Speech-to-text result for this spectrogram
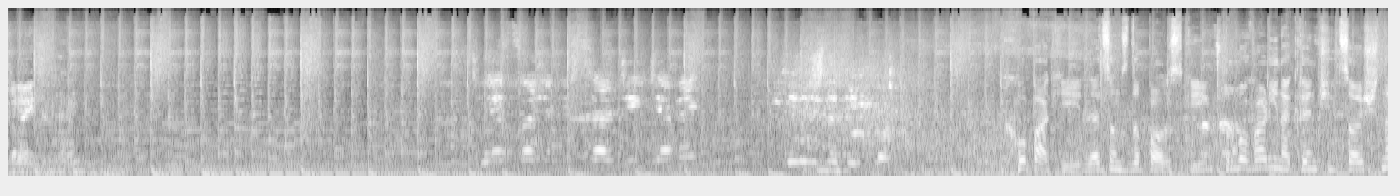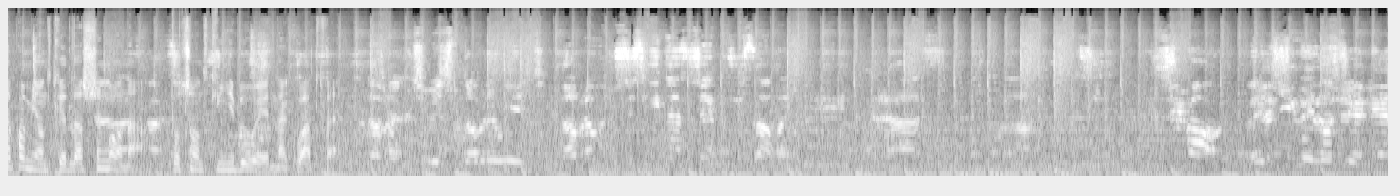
Kolejny ten. Jest coś, jakiś cel, gdzie idziemy? Na piwko. Chłopaki, lecąc do Polski, próbowali nakręcić coś na pamiątkę dla Szymona. Początki nie były jednak łatwe. Dobra, musi być dobre ujęcie. Dobra, wszystkich nas trzech musisz złapać. Raz, dwa, trzy. Szymon, lecimy do ciebie!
